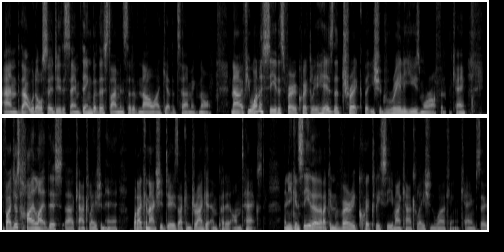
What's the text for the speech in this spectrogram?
And that would also do the same thing, but this time instead of null, I get the term ignore. Now, if you want to see this very quickly, here's the trick that you should really use more often, okay? If I just highlight this uh, calculation here, what I can actually do is I can drag it and put it on text. And you can see there that I can very quickly see my calculation working. Okay, so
